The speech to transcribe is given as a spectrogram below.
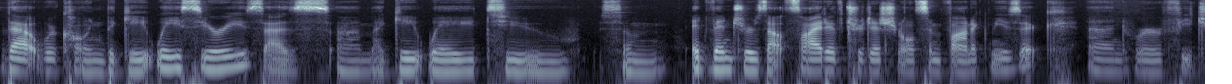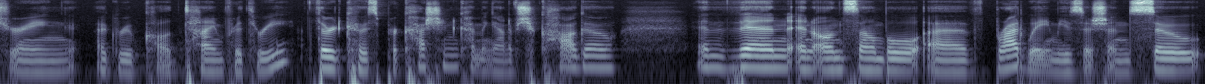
that we're calling the Gateway series as um, a gateway to some adventures outside of traditional symphonic music. And we're featuring a group called Time for Three, Third Coast Percussion coming out of Chicago, and then an ensemble of Broadway musicians. So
